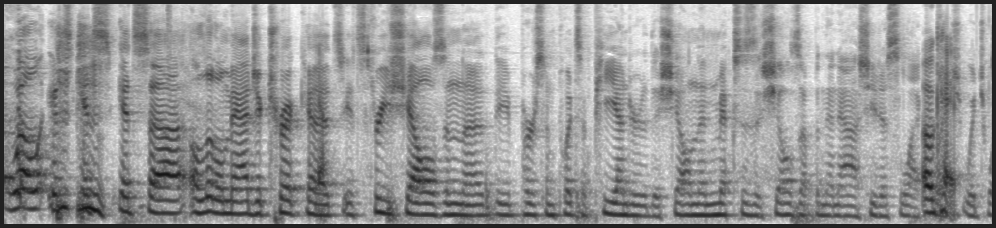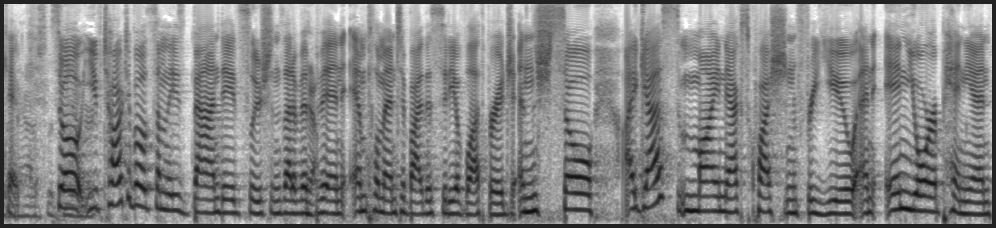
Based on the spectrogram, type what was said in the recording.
well, it's it's it's uh, a little magic trick. Uh, It's it's three shells, and the, the person puts a pea under the shell, and then mixes the shells up, and then asks you to select Okay. which, which one okay. has the. So under you've talked about some of these band-aid solutions that have Yeah. been implemented by the city of Lethbridge. And so I guess my next question for you, and in your opinion,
